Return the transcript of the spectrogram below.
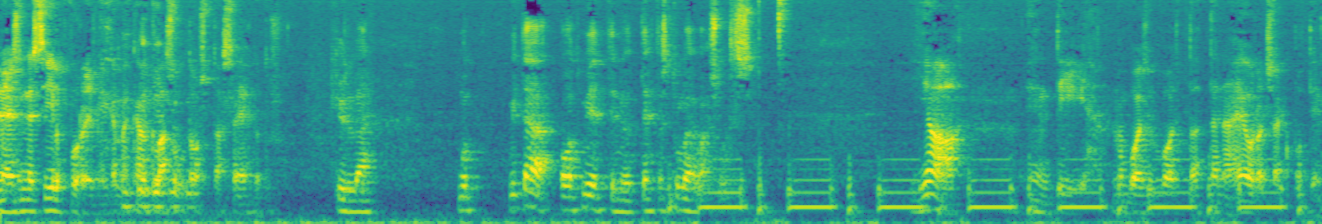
menee sinne silppuriin, minkä mä käyn lasut ostaa se ehdotus. Kyllä. Mutta mitä oot miettinyt, että tehtäisiin tulevaisuudessa? Jaa, en tiedä. Mä voisin voittaa tänään Eurojackpotin.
